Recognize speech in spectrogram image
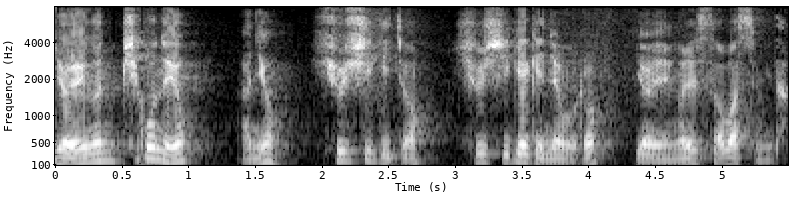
여행은 피곤해요? 아니요. 휴식이죠. 휴식의 개념으로 여행을 써봤습니다.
